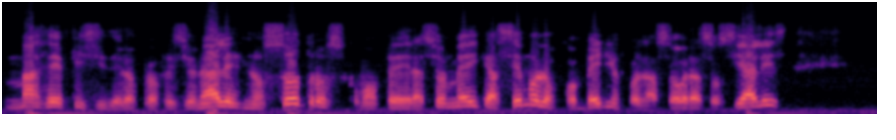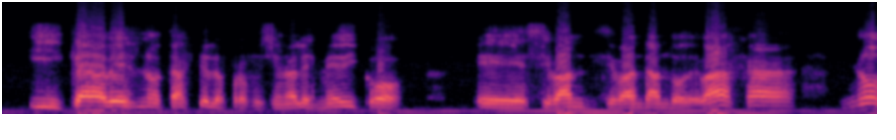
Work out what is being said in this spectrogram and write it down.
más déficit de los profesionales. Nosotros, como Federación Médica, hacemos los convenios con las obras sociales y cada vez notas que los profesionales médicos eh, se, van, se van dando de baja. No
